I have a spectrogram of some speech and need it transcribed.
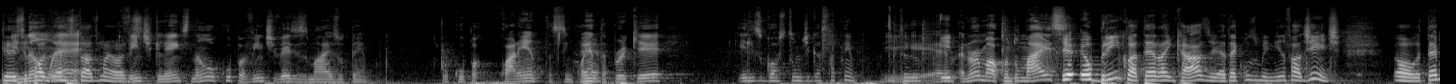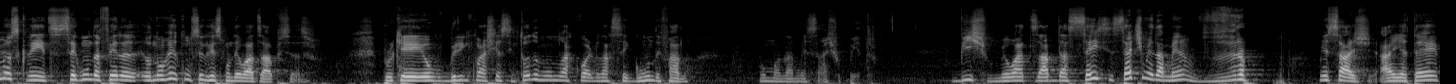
que E você não pode dar é resultados maiores. 20 clientes não ocupa 20 vezes mais o tempo. Ocupa 40, 50, É. porque eles gostam de gastar tempo. E Entendeu? é, E- é normal, quanto mais. Eu, eu brinco até lá em casa e até com os meninos, falo, gente, ó, até meus clientes, segunda-feira eu não consigo responder o WhatsApp, César. Porque eu brinco, acho que assim, todo mundo acorda na segunda e fala, vou mandar mensagem pro Pedro. Bicho, meu WhatsApp dá seis, sete e meia da manhã, vrr, mensagem. Aí até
